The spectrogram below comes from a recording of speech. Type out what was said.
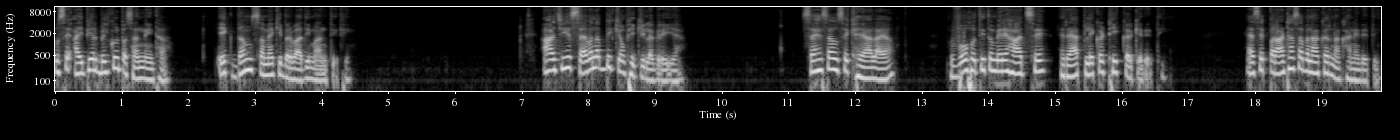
उसे आईपीएल बिल्कुल पसंद नहीं था। एकदम समय की बर्बादी मानती थी। आज ये सेवन अप भी क्यों फीकी लग रही है? सहसा उसे ख्याल आया, वो होती तो मेरे हाथ से रैप लेकर ठीक करके देती, ऐसे पराठा सा बनाकर ना खाने देती।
